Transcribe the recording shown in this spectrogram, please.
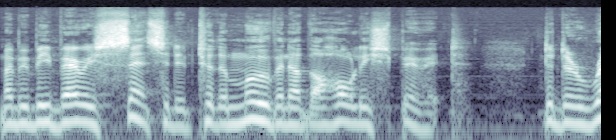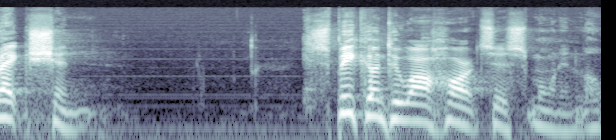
Maybe be very sensitive to the moving of the Holy Spirit, the direction. Speak unto our hearts this morning, Lord.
